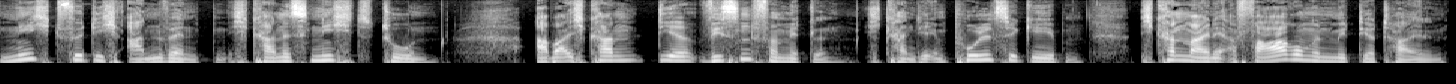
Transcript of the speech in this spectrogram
nicht für dich anwenden. Ich kann es nicht tun. Aber ich kann dir Wissen vermitteln. Ich kann dir Impulse geben. Ich kann meine Erfahrungen mit dir teilen.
